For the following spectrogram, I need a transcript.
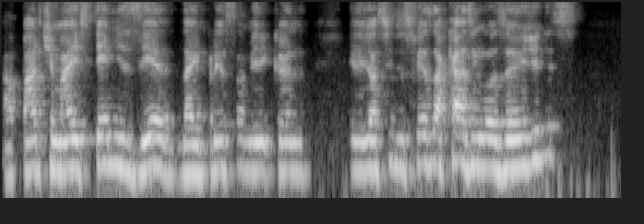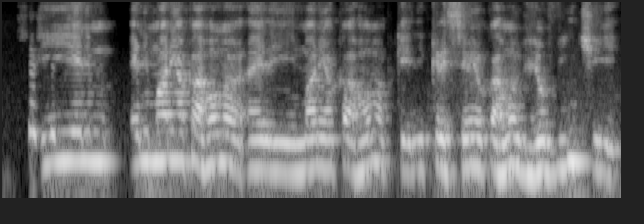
a parte mais TMZ da imprensa americana. Ele já se desfez da casa em Los Angeles e ele, ele mora em Oklahoma, ele mora em Oklahoma, porque ele cresceu em Oklahoma, viveu 20 e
